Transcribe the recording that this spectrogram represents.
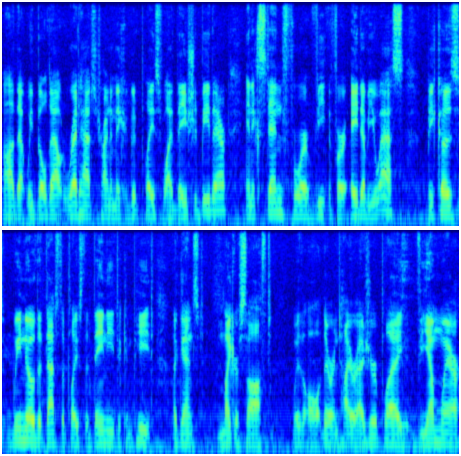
uh, that we build out, Red Hat's trying to make a good place why they should be there and extend for, v for AWS because we know that that's the place that they need to compete against Microsoft with all their entire Azure play, VMware,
